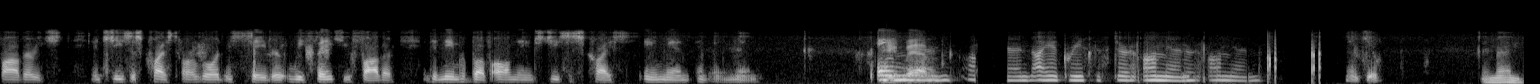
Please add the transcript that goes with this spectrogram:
Father in Jesus Christ, our Lord and Savior. We thank you, Father, in the name above all names, Jesus Christ. Amen and amen. Amen. Amen. I agree, sister. Amen. Amen. Thank you. Amen.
